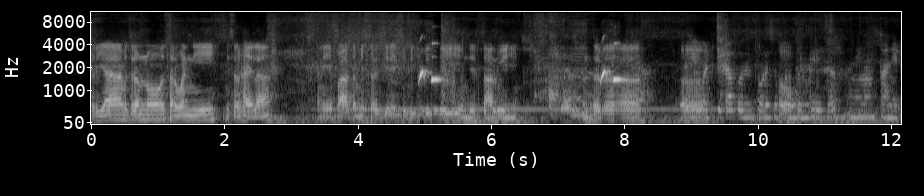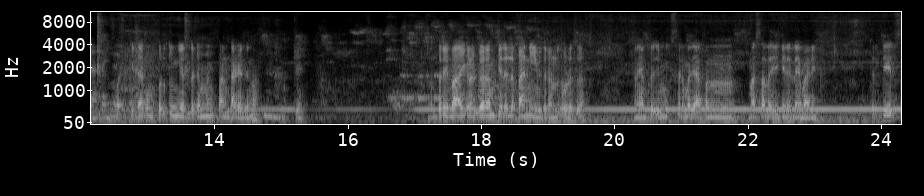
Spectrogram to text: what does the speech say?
तर या मित्रांनो सर्वांनी मिसळ खायला. आणि हे पहा आता मिसळची रेसिपी थोडी थोडी म्हणजे चालू आहे. नंतर तरी मटकी टाकून थोडंसं हो. परतून घ्यायचं आणि मग पाणी टाकायचं. मटकी टाकून परतून घेतलं का मग पाणी टाकायचं ना. ओके. नंतर हे बा इकडं गरम केलेलं पाणी आहे मित्रांनो थोडंसं. आणि आपलं जे मिक्सरमध्ये आपण मसाला हे केलेला आहे बारीक तर तेच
